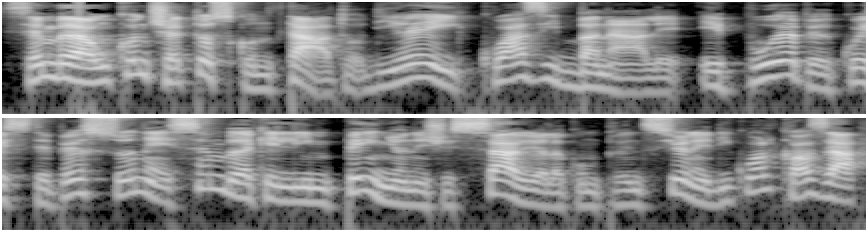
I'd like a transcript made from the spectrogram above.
Sembra un concetto scontato, direi quasi banale, eppure per queste persone sembra che l'impegno necessario alla comprensione di qualcosa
